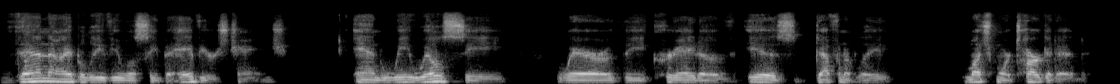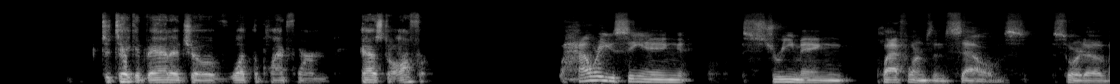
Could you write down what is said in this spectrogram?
then I believe you will see behaviors change. And we will see where the creative is definitely much more targeted to take advantage of what the platform has to offer. How are you seeing streaming platforms themselves sort of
